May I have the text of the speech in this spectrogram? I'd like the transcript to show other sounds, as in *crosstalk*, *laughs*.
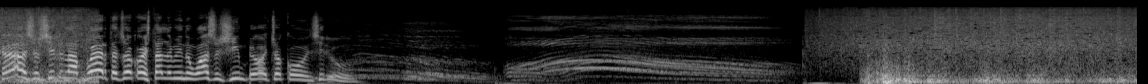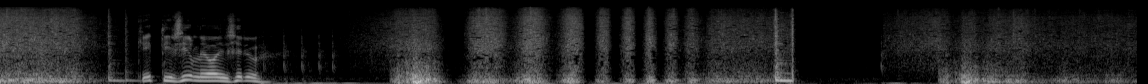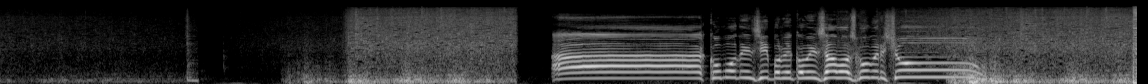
Yo cierre la puerta, Choco, está durmiendo guaso siempre hoy, Choco, en serio. Qué terrible hoy, en serio. Ah, acomódense porque comenzamos Goomer Show.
